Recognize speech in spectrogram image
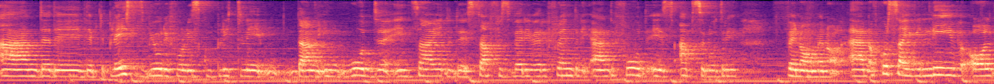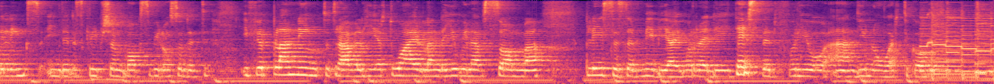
and the, the, the, place is beautiful it's completely done in wood inside the staff is very very friendly and the food is absolutely phenomenal and of course I will leave all the links in the description box below so that if you're planning to travel here to Ireland you will have some uh, places that maybe I've already tested for you and you know where to go.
